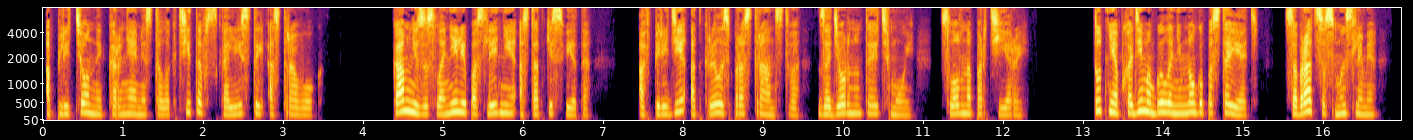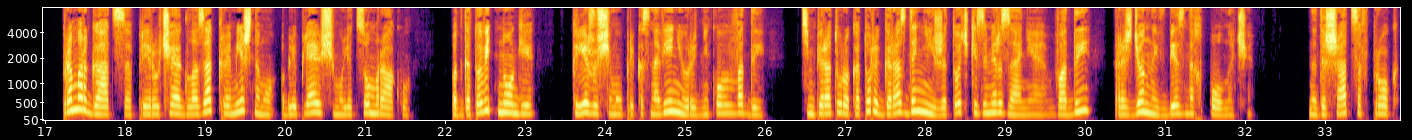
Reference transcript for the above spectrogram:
оплетенный корнями сталактитов скалистый островок. Камни заслонили последние остатки света, а впереди открылось пространство, задернутое тьмой, словно портьерой. Тут необходимо было немного постоять, собраться с мыслями, проморгаться, приручая глаза к кромешному, облепляющему лицо мраку, подготовить ноги к режущему прикосновению родниковой воды, температура которой гораздо ниже точки замерзания воды, рожденной в безднах полночи. Надышаться впрок,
